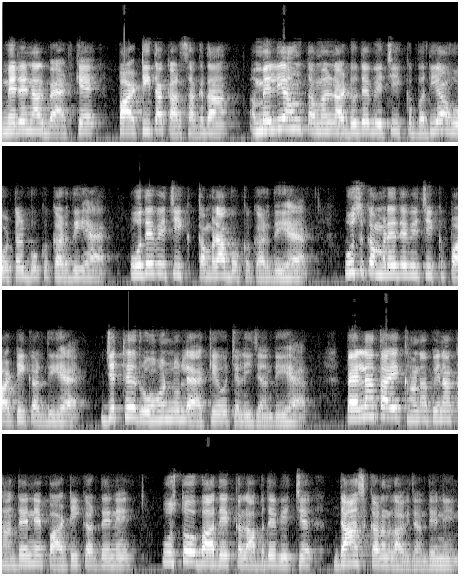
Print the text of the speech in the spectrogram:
ਮੇਰੇ ਨਾਲ ਬੈਠ ਕੇ ਪਾਰਟੀ ਤਾਂ ਕਰ ਸਕਦਾ। ਅਮੇਲੀਆ ਹੁਣ ਤਮਿਲਨਾਡੂ ਦੇ ਵਿੱਚ ਇੱਕ ਵਧੀਆ ਹੋਟਲ ਬੁੱਕ ਕਰਦੀ ਹੈ। ਉਹਦੇ ਵਿੱਚ ਇੱਕ ਕਮਰਾ ਬੁੱਕ ਕਰਦੀ ਹੈ। ਉਸ ਕਮਰੇ ਦੇ ਵਿੱਚ ਇੱਕ ਪਾਰਟੀ ਕਰਦੀ ਹੈ, ਜਿੱਥੇ ਰੋਹਨ ਨੂੰ ਲੈ ਕੇ ਉਹ ਚਲੀ ਜਾਂਦੀ ਹੈ। ਪਹਿਲਾਂ ਤਾਂ ਇਹ ਖਾਣਾ ਪੀਣਾ ਖਾਂਦੇ ਨੇ, ਪਾਰਟੀ ਕਰਦੇ ਨੇ। ਉਸ ਤੋਂ ਬਾਅਦ ਇਹ ਕਲੱਬ ਦੇ ਵਿੱਚ ਡਾਂਸ ਕਰਨ ਲੱਗ ਜਾਂਦੇ ਨੇ।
